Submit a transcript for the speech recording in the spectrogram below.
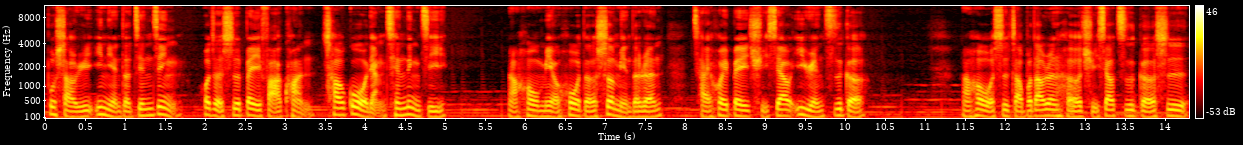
不少于一年的监禁，或者是被罚款超过两千令吉，然后没有获得赦免的人，才会被取消议员资格。然后我是找不到任何取消资格是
